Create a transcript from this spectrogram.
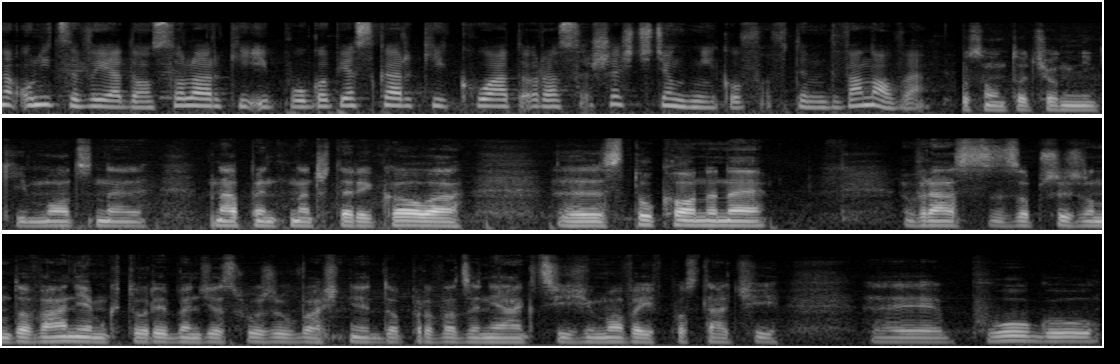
Na ulicy wyjadą solarki i pługopiaskarki, kład oraz sześć ciągników, w tym dwa nowe. Są to ciągniki mocne, napęd na cztery koła, e, stukonne wraz z oprzyrządowaniem, który będzie służył właśnie do prowadzenia akcji zimowej w postaci e, pługu,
